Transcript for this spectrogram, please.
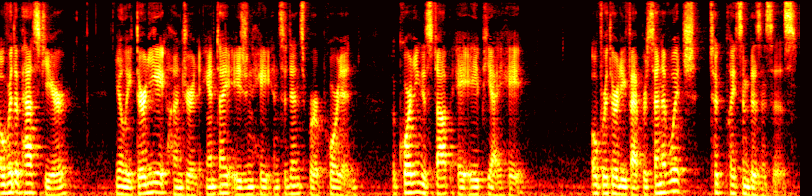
Over the past year, nearly 3,800 anti Asian hate incidents were reported, according to Stop AAPI Hate, over 35% of which took place in businesses.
